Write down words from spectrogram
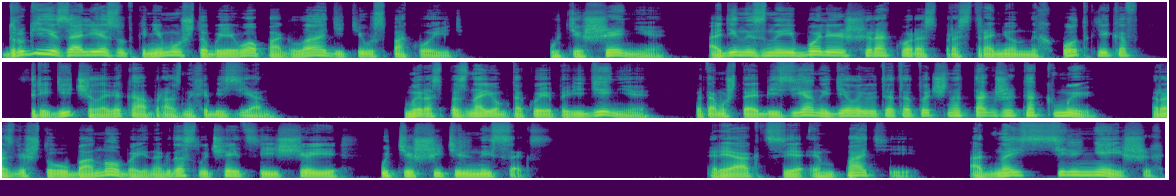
другие залезут к нему, чтобы его погладить и успокоить. Утешение один из наиболее широко распространенных откликов среди человекообразных обезьян. Мы распознаем такое поведение, потому что обезьяны делают это точно так же, как мы, разве что у бонобо иногда случается еще и утешительный секс. Реакция эмпатии одна из сильнейших.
